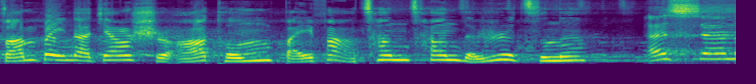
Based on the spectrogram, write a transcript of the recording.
防备那将使儿童白发苍苍的日子呢？ السماء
